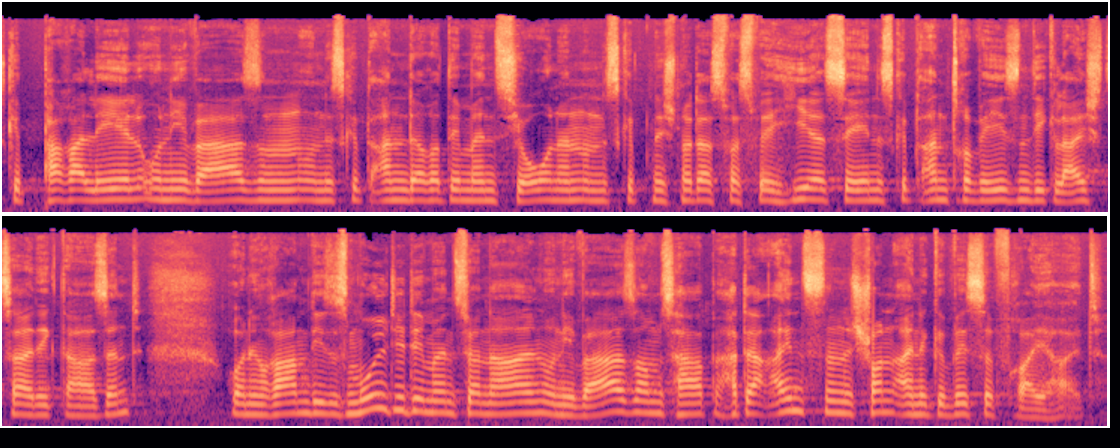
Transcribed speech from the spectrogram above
Es gibt Paralleluniversen und es gibt andere Dimensionen und es gibt nicht nur das, was wir hier sehen, es gibt andere Wesen, die gleichzeitig da sind. Und im Rahmen dieses multidimensionalen Universums hat der Einzelne schon eine gewisse Freiheit.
